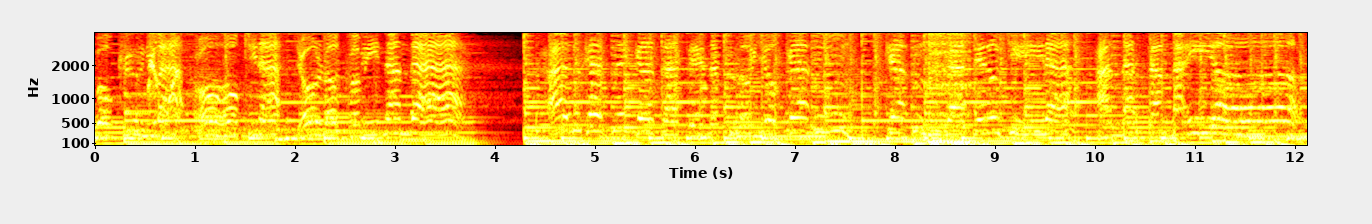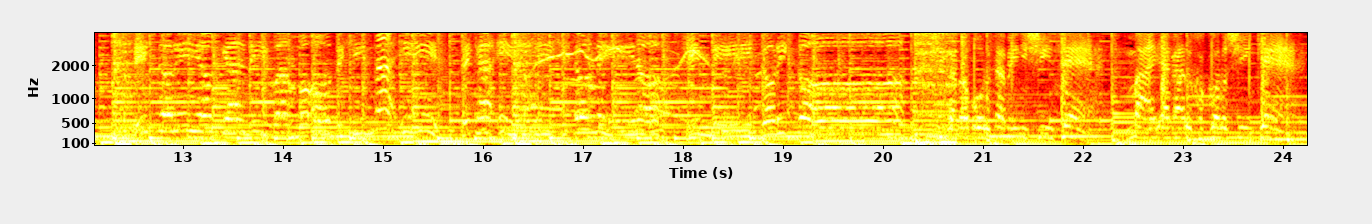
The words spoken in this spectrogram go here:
僕には大きな喜びな日が昇るたびに新鮮舞い上がる心真剣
